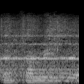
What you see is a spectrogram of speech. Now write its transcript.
Perfeitamente.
